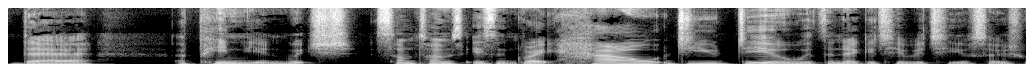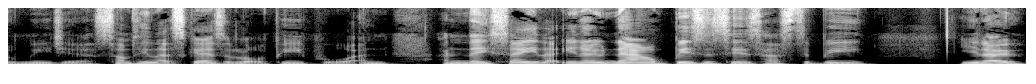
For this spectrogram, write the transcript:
their opinion, which sometimes isn't great. How do you deal with the negativity of social media? Something that scares a lot of people. And and they say that, you know, now businesses has to be, you know,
